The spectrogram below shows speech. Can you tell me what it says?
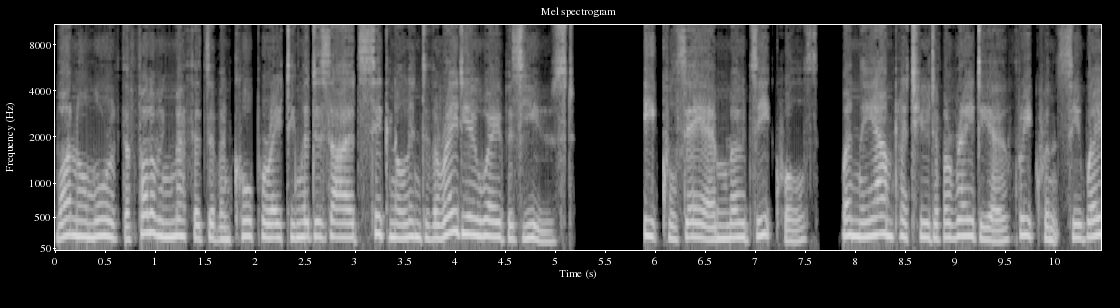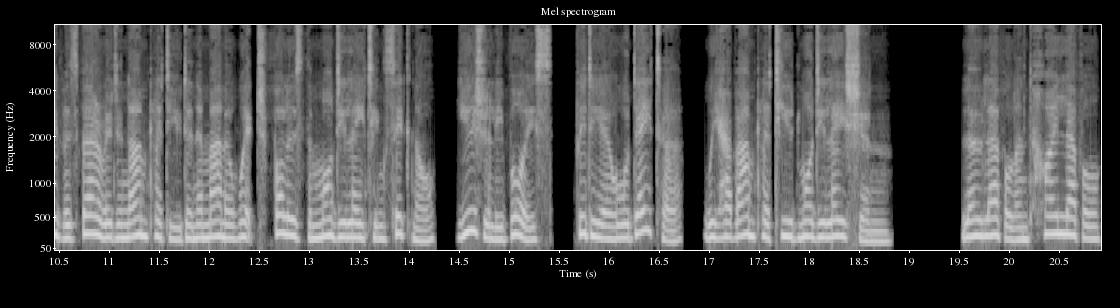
one or more of the following methods of incorporating the desired signal into the radio wave is used. Equals AM modes equals, when the amplitude of a radio frequency wave is varied in amplitude in a manner which follows the modulating signal, usually voice, video or data, we have amplitude modulation. Low-level and high-level,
